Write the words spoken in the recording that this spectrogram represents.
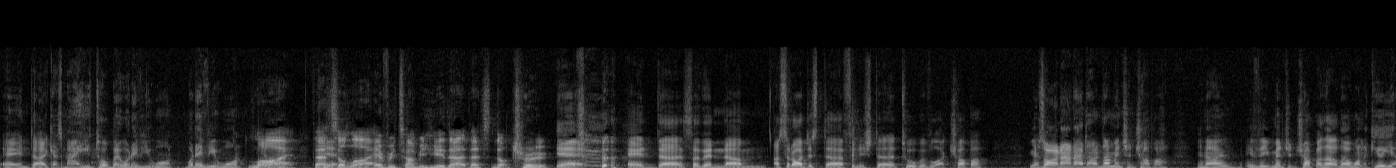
And uh, he goes, "Mate, you can talk about whatever you want, whatever you want." you Lie. know? That's Yeah. a lie. Every time you hear that, that's not true. Yeah. and uh, so then um, I said, oh, I just uh, finished a tour with like Chopper. He goes, oh, no, no, don't, don't mention Chopper. You know, if you mention Chopper, they'll, they'll want to kill you.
